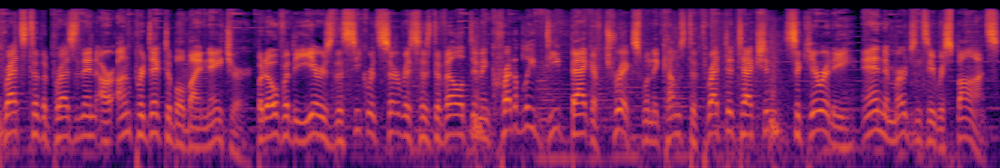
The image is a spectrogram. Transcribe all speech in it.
Threats to the president are unpredictable by nature, but over the years, the Secret Service has developed an incredibly deep bag of tricks when it comes to threat detection, security, and emergency response.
